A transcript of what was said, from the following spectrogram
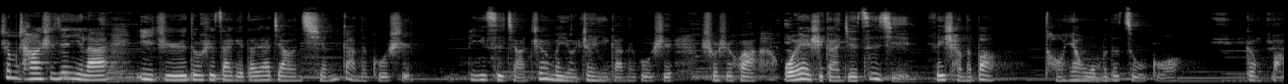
这么长时间以来，一直都是在给大家讲情感的故事。第一次讲这么有正义感的故事，说实话，我也是感觉自己非常的棒。同样，我们的祖国更棒。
